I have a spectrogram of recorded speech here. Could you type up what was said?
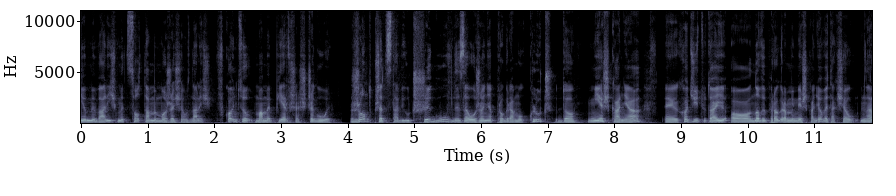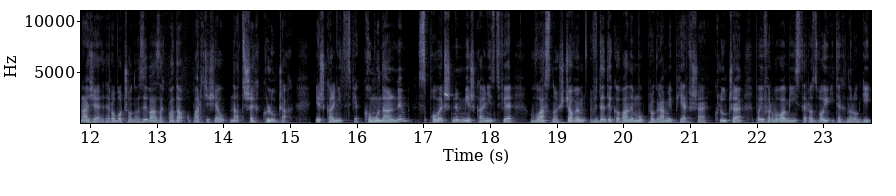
domniemywaliśmy, co tam może się znaleźć. W końcu mamy pierwsze szczegóły. Rząd przedstawił trzy główne założenia programu Klucz do Mieszkania. E, chodzi tutaj o nowy program mieszkaniowy, tak się na razie roboczo nazywa. Zakłada oparcie się na trzech kluczach: mieszkalnictwie komunalnym, społecznym, mieszkalnictwie własnościowym. W dedykowanym mu programie pierwsze klucze poinformował minister rozwoju i technologii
